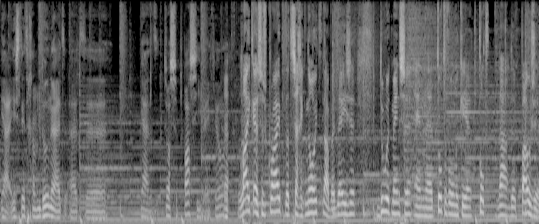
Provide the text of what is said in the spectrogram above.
ja, is dit gaan doen uit... uit eh, ja, het, was zijn passie, weet je wel. Ja. Like en subscribe, dat zeg ik nooit. Nou, bij deze, doe het mensen. En eh, tot de volgende keer. Tot na de pauze.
